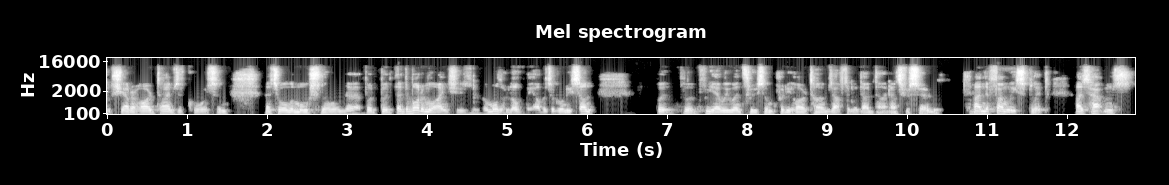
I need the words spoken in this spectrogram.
I shared her hard times, of course, and that's all emotional. And uh, but but at the bottom line, she's my mother loved me. I was her only son, but but yeah, we went through some pretty hard times after my dad died. That's for certain. Mm. And the family split, as happens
